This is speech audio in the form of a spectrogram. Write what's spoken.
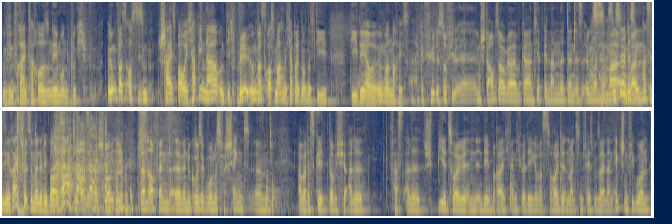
irgendwie einen freien Tag oder so nehme und wirklich irgendwas aus diesem Scheiß baue. Ich habe ihn da und ich will irgendwas draus machen. Ich habe halt noch nicht die, die Idee, aber irgendwann mache ich's. Gefühlt ist so viel äh, im Staubsauger garantiert gelandet, dann ist irgendwas mal Siehst du, deswegen irgendwann packst du die Reizschüssel, wenn du die baust. draußen verschwunden. Dann auch, wenn, äh, wenn du größer geworden bist, verschenkt. Ähm, aber das gilt, glaube ich, für alle, fast alle Spielzeuge in, in dem Bereich, wenn ich überlege, was heute in manchen Facebook-Seiten an Actionfiguren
